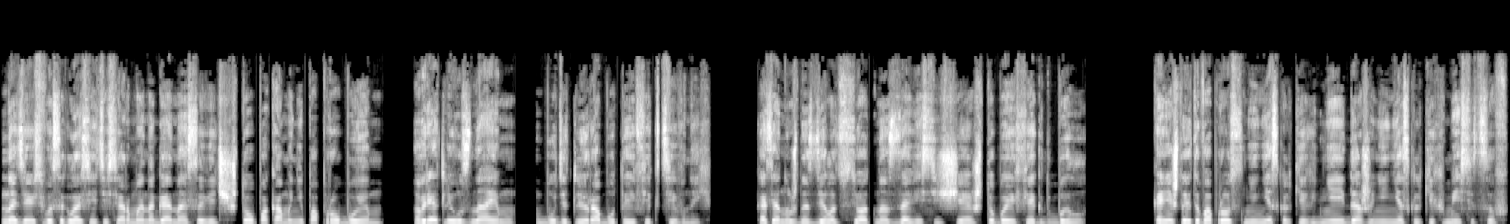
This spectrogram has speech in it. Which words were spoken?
Надеюсь, вы согласитесь, Армен Аганесович, что пока мы не попробуем, вряд ли узнаем, будет ли работа эффективной. Хотя нужно сделать все от нас зависящее, чтобы эффект был. Конечно, это вопрос не нескольких дней, даже не нескольких месяцев,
